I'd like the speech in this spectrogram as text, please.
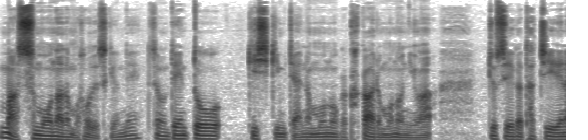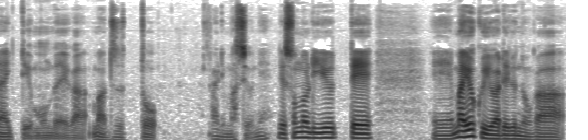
まあ、相撲などもそうですけどねその伝統儀式みたいなものが関わるものには女性が立ち入れないっていう問題が、まあ、ずっとありますよね。でその理由って、えー、まあ、よく言われるのが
